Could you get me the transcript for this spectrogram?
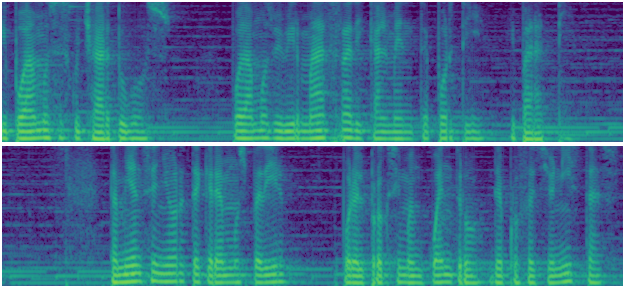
y podamos escuchar tu voz, podamos vivir más radicalmente por ti y para ti. También, Señor, te queremos pedir por el próximo encuentro de profesionistas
